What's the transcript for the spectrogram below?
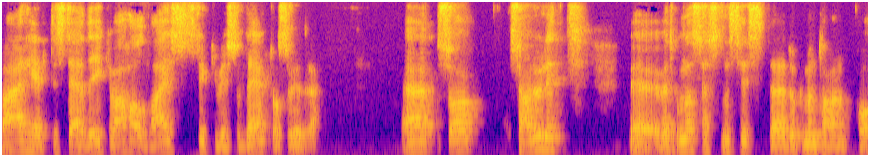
Vær helt til stede, ikke vær halvveis, stykkevis og delt osv. Så, uh, så så er det jo litt jeg vet ikke om du har sett den siste dokumentaren på,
